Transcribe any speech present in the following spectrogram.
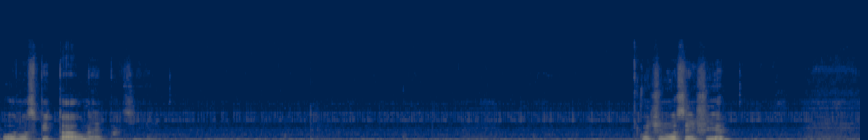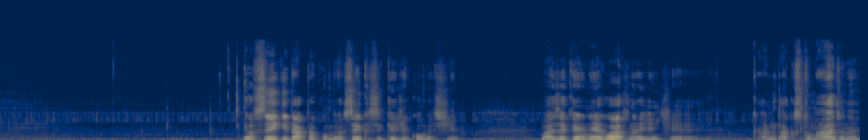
ou no hospital, né? Porque continua sem cheiro. Eu sei que dá para comer, eu sei que esse queijo é comestível. Mas é aquele negócio, né, gente? É... O cara não tá acostumado, né?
